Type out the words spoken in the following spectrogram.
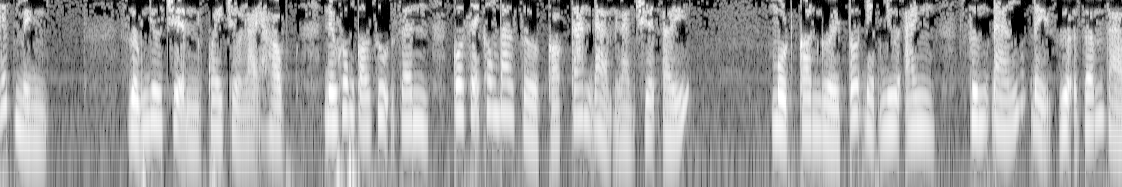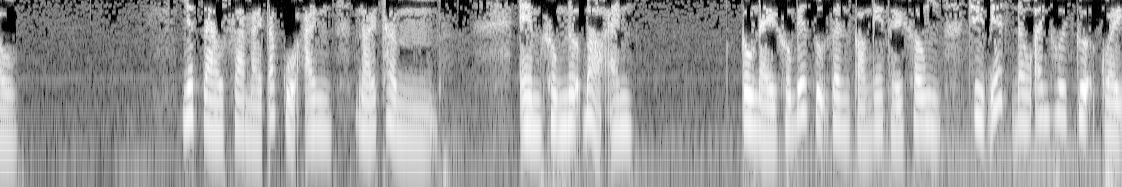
hết mình. Giống như chuyện quay trở lại học, nếu không có dụ dân, cô sẽ không bao giờ có can đảm làm chuyện ấy. Một con người tốt đẹp như anh, xứng đáng để dựa dẫm vào. Nhất dao xoa mái tóc của anh, nói thầm, em không nỡ bỏ anh. Câu này không biết dụ dân có nghe thấy không, chỉ biết đầu anh hơi cựa quậy.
